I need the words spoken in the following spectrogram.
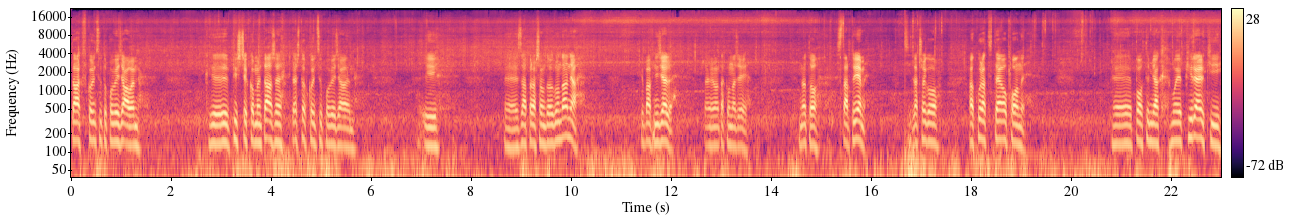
Tak, w końcu to powiedziałem. Piszcie komentarze, też to w końcu powiedziałem. I e, zapraszam do oglądania. Chyba w niedzielę. Przynajmniej mam taką nadzieję. No to startujemy. Dlaczego akurat te opony? E, Po tym jak moje pirelki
